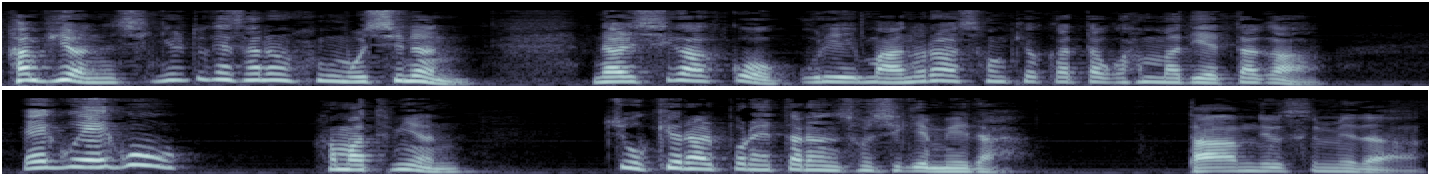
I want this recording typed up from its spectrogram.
한편 신길동에 사는 황모 씨는 날씨가 꼭 우리 마누라 성격 같다고 한마디 했다가 에구 에구 하마터면 쫓겨날 뻔했다는 소식입니다. 다음 뉴스입니다.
